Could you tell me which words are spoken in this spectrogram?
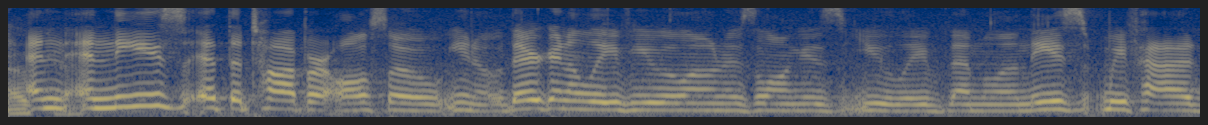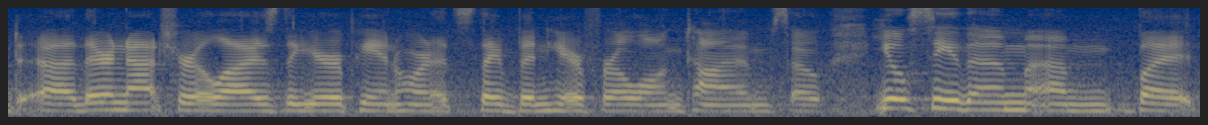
and and these at the top are also, you know, they're going to leave you alone as long as you leave them alone. These we've had, uh, they're naturalized, the European hornets. They've been here for a long time, so you'll see them, um, but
